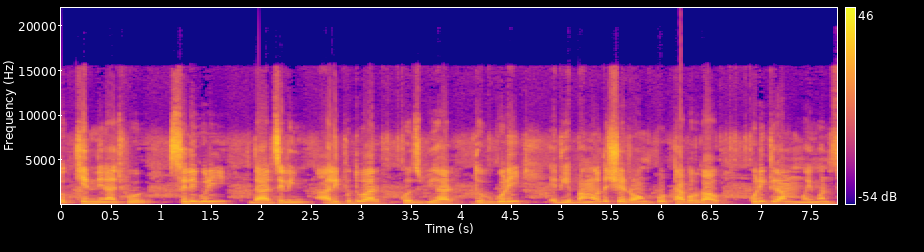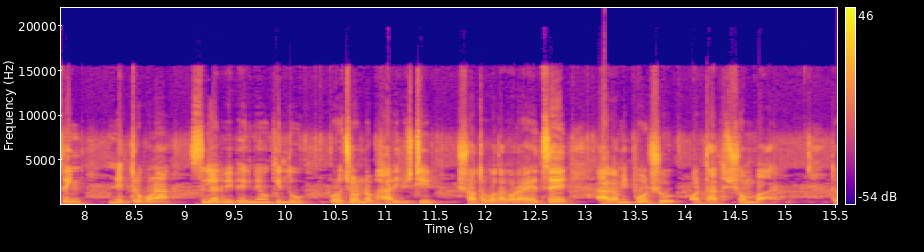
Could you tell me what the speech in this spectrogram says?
দক্ষিণ দিনাজপুর, শিলিগুড়ি, দার্জিলিং, আলিপুরদুয়ার, কোচবিহার, ধূপগুড়ি, এদিকে বাংলাদেশের রংপুর, ঠাকুরগাঁও, কুড়িগ্রাম ময়মনসিং নেত্রকোনা, সিলেট বিভাগ নিয়েও কিন্তু প্রচণ্ড ভারী বৃষ্টির সতর্কতা করা হয়েছে আগামী পরশু, অর্থাৎ সোমবার। তো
